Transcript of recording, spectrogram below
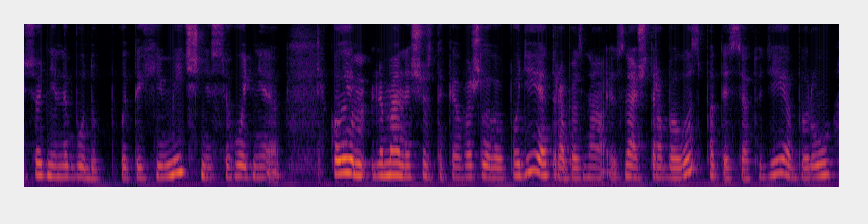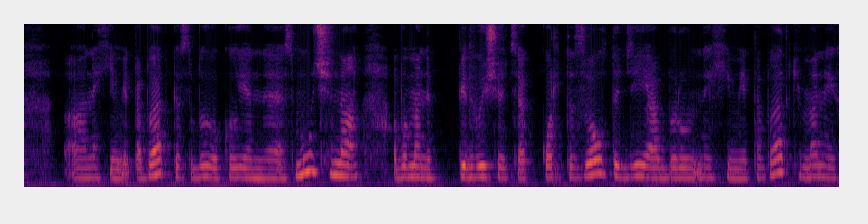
Сьогодні не буду пити хімічні. Сьогодні, коли для мене щось таке важливе подія, треба знаю, що треба виспатися, тоді я беру на хімію таблетки, особливо коли я не змучена, або в мене підвищується кортизол, тоді я беру на хімії таблетки. У мене їх,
